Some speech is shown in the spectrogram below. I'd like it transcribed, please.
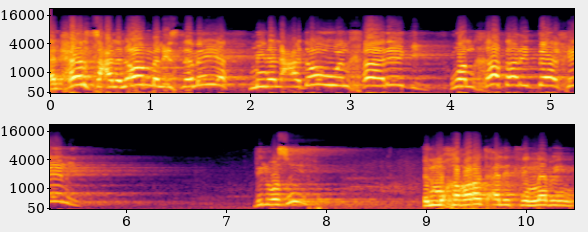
الحرص على الأمة الإسلامية من العدو الخارجي والخطر الداخلي. دي الوظيفة. المخابرات قالت للنبي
